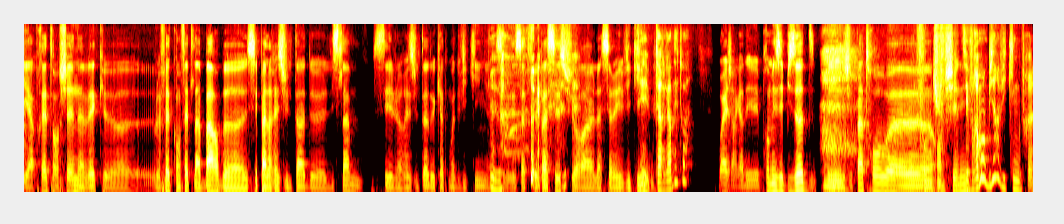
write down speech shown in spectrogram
Et après, t'enchaînes avec euh, le fait qu'en fait, la barbe, euh, c'est pas le résultat de l'islam, c'est le résultat de 4 mois de Viking. Et ça te fait passer sur euh, la série Et Viking. T'as regardé toi? Ouais, j'ai regardé les premiers épisodes, mais j'ai pas trop euh, enchaîné. C'est vraiment bien Viking, frère.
